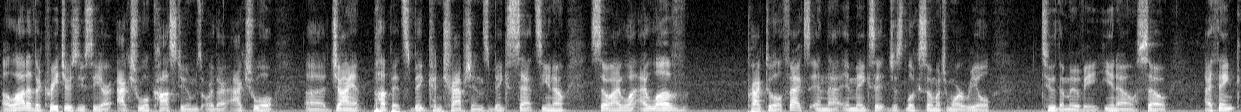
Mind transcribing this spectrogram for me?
a lot of the creatures you see are actual costumes or they're actual uh, giant puppets, big contraptions, big sets. You know, so I lo- I love practical effects in that it makes it just look so much more real to the movie. You know, so I think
